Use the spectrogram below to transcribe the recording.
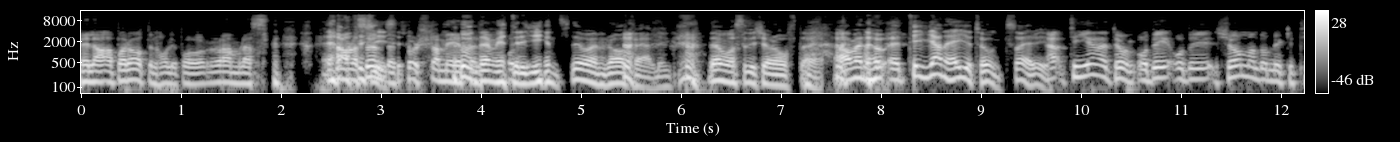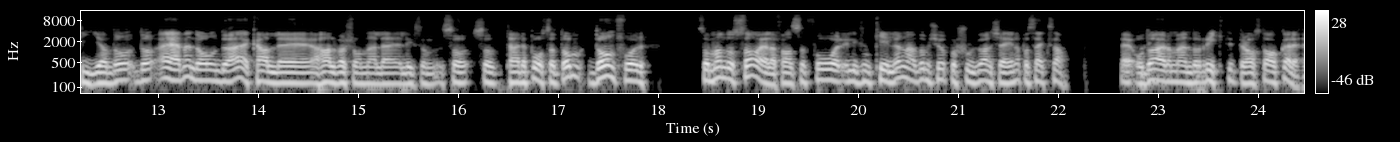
Hela apparaten håller på att ramlas, Ja, ramla sönder första metern. 100 meter i jeans, det var en bra tävling. Den måste vi köra oftare. Ja, men eh, tian är ju tungt, så är det ju. Ja, tian är tung och det, och det kör man då mycket tian, då, då, även då om du är Kalle Halvarsson eller liksom så, så tär det på. Så att de, de får, som han då sa i alla fall, så får liksom killarna, de kör på sjuan, tjejerna på sexan. Eh, Och då är de ändå riktigt bra stakare.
